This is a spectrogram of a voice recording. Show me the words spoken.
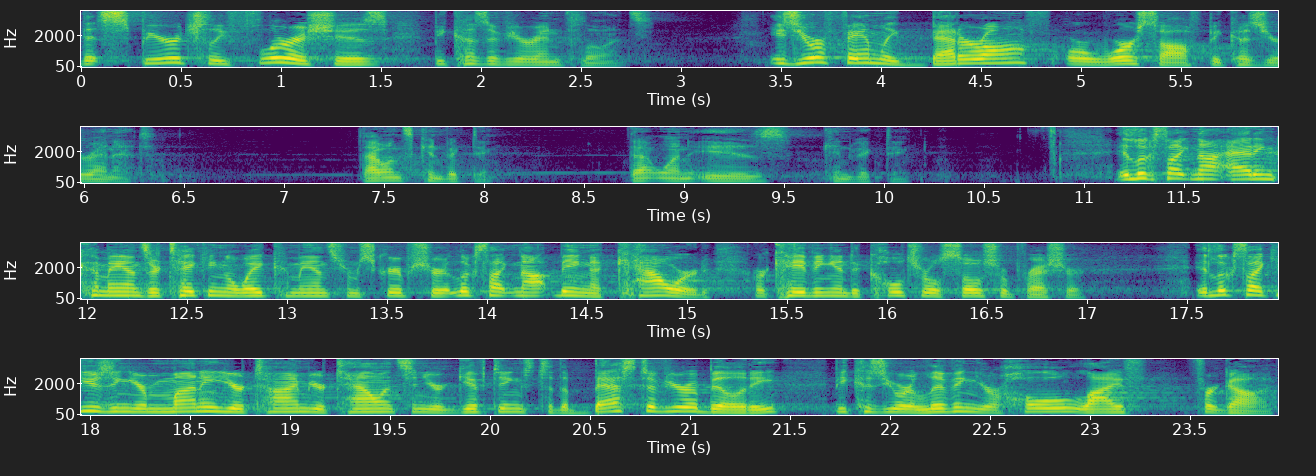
that spiritually flourishes because of your influence. Is your family better off or worse off because you're in it? That one's convicting. That one is convicting. It looks like not adding commands or taking away commands from Scripture. It looks like not being a coward or caving into cultural social pressure. It looks like using your money, your time, your talents, and your giftings to the best of your ability because you are living your whole life for God.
